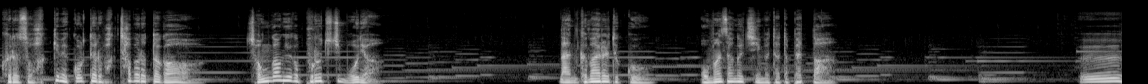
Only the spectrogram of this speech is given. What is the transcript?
그래서 홧김에 골대를 확 차버렸다가 정강이가 부러지지 뭐냐. 난 그 말을 듣고 오만상을 지으며 대답했다. 으,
